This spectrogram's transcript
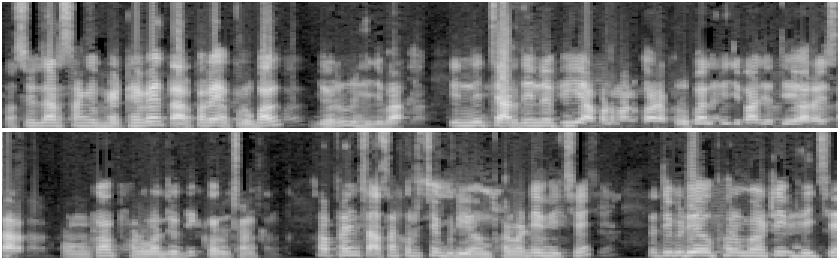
ତହସିଲଦାର ସାଙ୍ଗେ ଭେଟ ହେବେ ତାପରେ ଆପ୍ରୁଭାଲ ଜରୁର ହେଇଯିବା ତିନି ଚାରି ଦିନରେ ବି ଆପଣମାନଙ୍କର ଆପ୍ରୁଭାଲ ହେଇଯିବା ଯଦି ଆର୍ଆଇ ସାର୍ ଆପଣଙ୍କ ଫରୱାର୍ଡ ଯଦି କରୁଛନ୍ ତ ଫ୍ରେଣ୍ଡସ୍ ଆଶା କରୁଛି ଭିଡ଼ିଓ ଇନଫର୍ମେଟିଭ ହେଇଛେ ଯଦି ଭିଡ଼ିଓ ଇନଫର୍ମେଟିଭ ହେଇଛେ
